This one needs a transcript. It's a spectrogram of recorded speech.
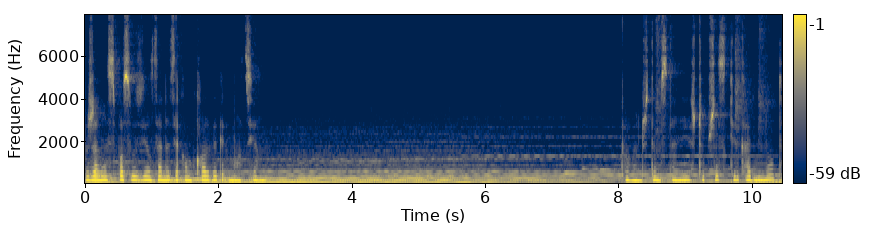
w żaden sposób związane z jakąkolwiek emocją. Pobądź w tym stanie jeszcze przez kilka minut,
